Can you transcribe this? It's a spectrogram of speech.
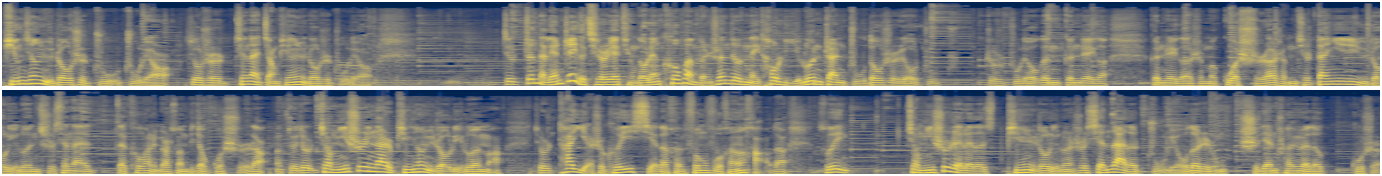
平行宇宙是主主流，就是现在讲平行宇宙是主流。就真的连这个其实也挺逗，连科幻本身就哪套理论占主都是有主，就是主流跟跟这个跟这个什么过时啊什么。其实单一宇宙理论是现在在科幻里边算比较过时的。对，就是叫迷失应该是平行宇宙理论嘛，就是它也是可以写的很丰富很好的，所以。像迷失这类的平行宇宙理论是现在的主流的这种时间穿越的故事，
